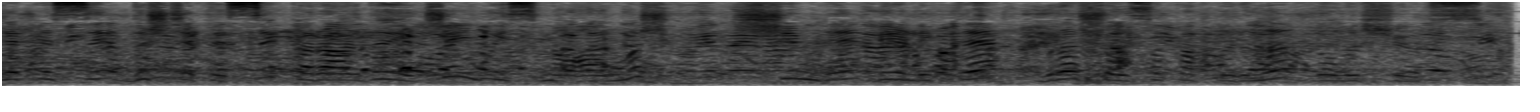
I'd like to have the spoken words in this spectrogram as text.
cephesi, dış cephesi karardığı için bu ismi almış. Şimdi birlikte Braşov sokaklarını dolaşıyoruz.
